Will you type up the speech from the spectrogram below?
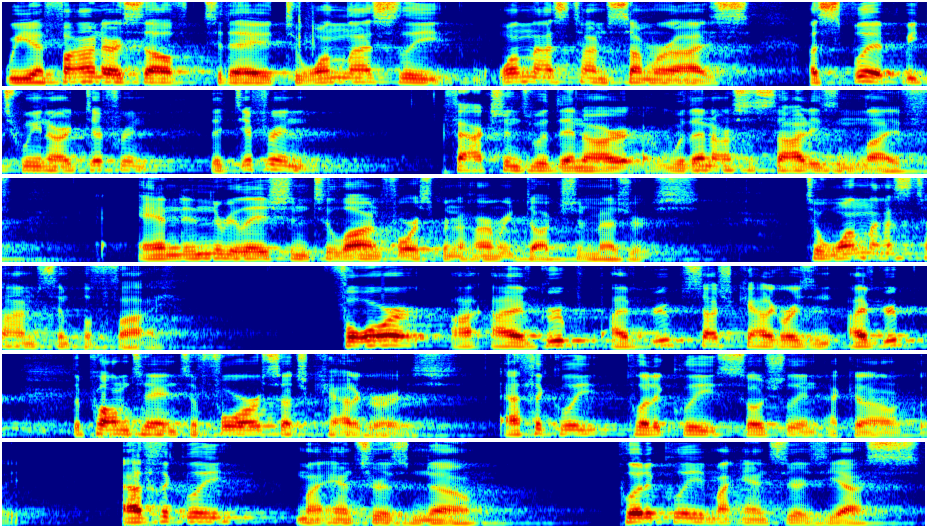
we have found ourselves today to one, lastly, one last time summarize a split between our different, the different factions within our, within our societies and life and in relation to law enforcement and harm reduction measures. To one last time simplify. Four, I, have grouped, I've grouped such categories, and I've grouped the problem today into four such categories ethically, politically, socially, and economically. Ethically, my answer is no. Politically, my answer is yes.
